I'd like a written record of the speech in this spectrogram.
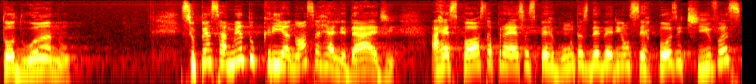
todo ano? Se o pensamento cria a nossa realidade, a resposta para essas perguntas deveriam ser positivas,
